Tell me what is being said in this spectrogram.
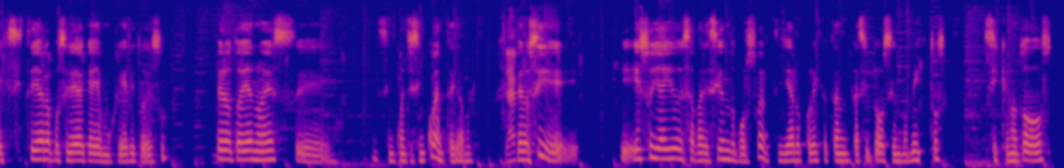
existe ya la posibilidad de que haya mujer y todo eso, pero todavía no es 50 y 50, digamos. Pero sí, eh, eso ya ha ido desapareciendo por suerte. Ya los colegios están casi todos siendo mixtos, si es que no todos,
